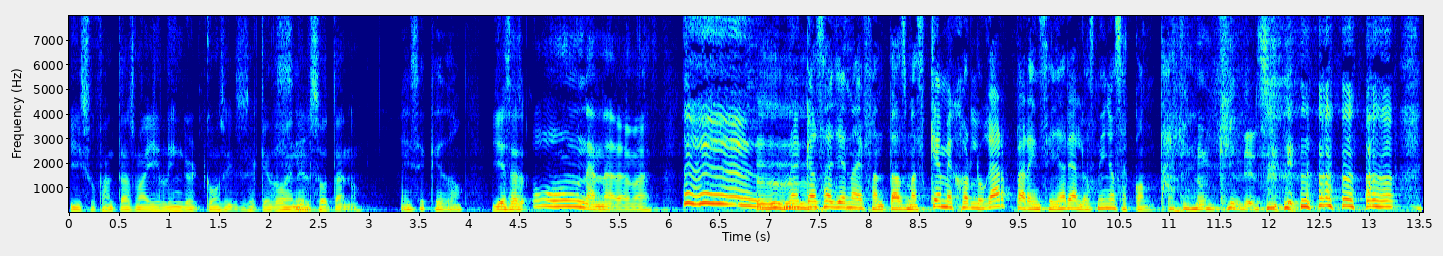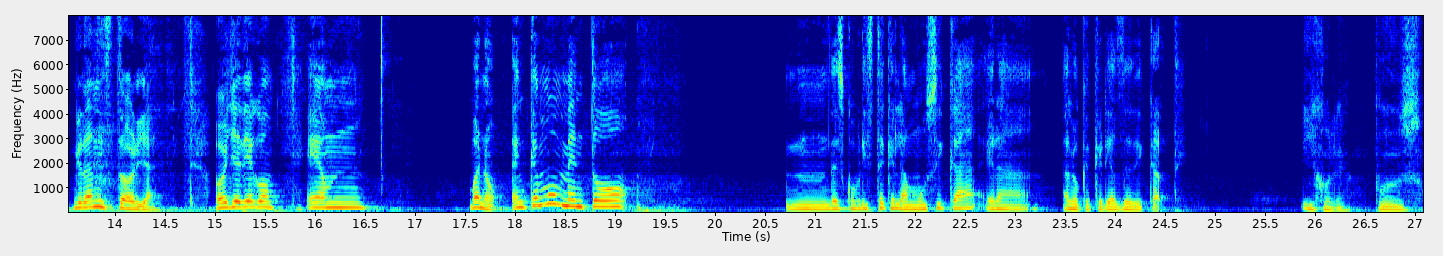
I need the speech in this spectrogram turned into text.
Y su fantasma ahí lingered, como se dice, se quedó en el sótano. Ahí se quedó. Y esa es una nada más. Una casa llena de fantasmas. ¿Qué mejor lugar para enseñar a los niños a contar? Un kinder. Gran historia. Oye, Diego, em, bueno, ¿en qué momento mm, descubriste que la música era a lo que querías dedicarte? Híjole, pues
